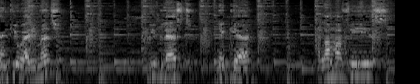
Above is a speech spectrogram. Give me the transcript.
Thank you very much. Be blessed. Take care. Allah Hafiz.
